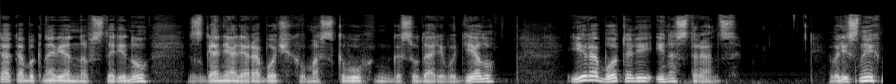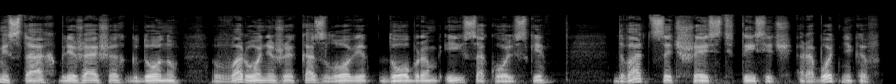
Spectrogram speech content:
Как обыкновенно в старину, сгоняли рабочих в Москву к государеву делу, и работали иностранцы. В лесных местах, ближайших к Дону, в Воронеже, Козлове, Добром и Сокольске, 26 тысяч работников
